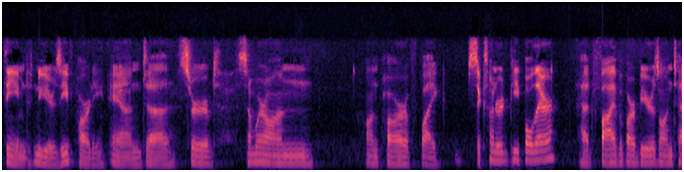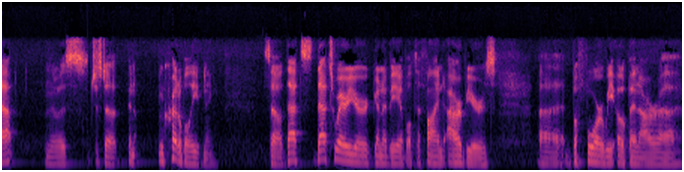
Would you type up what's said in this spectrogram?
themed New Year's Eve party, and uh, served somewhere on on par of like 600 people there had five of our beers on tap, and it was just a, an incredible evening. So that's that's where you're going to be able to find our beers uh, before we open our uh,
